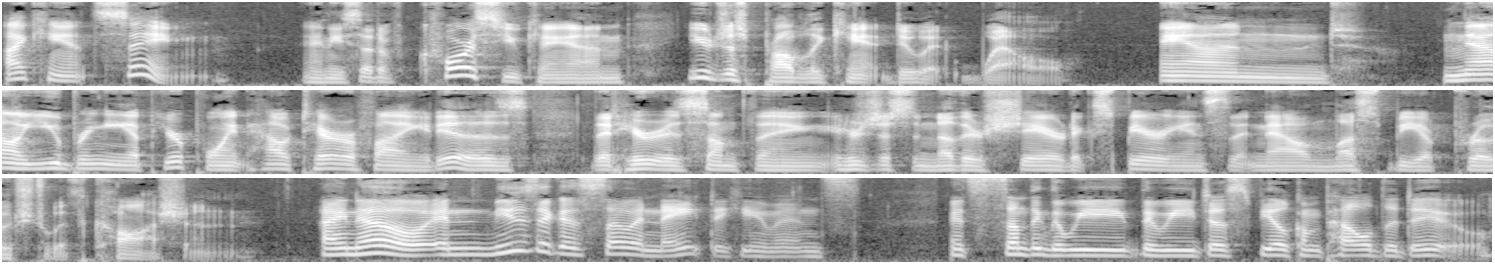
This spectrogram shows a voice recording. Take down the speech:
I can't sing. And he said, Of course you can, you just probably can't do it well. And now you bringing up your point how terrifying it is that here is something here's just another shared experience that now must be approached with caution I know, and music is so innate to humans. It's something that we that we just feel compelled to do,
